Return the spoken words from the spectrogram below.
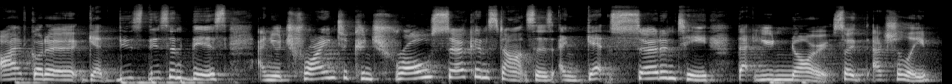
I've got to get this, this, and this. And you're trying to control circumstances and get certainty that you know. So, actually,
